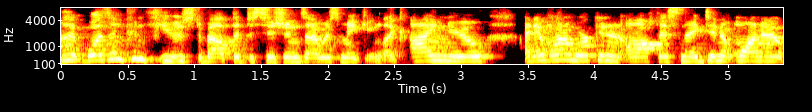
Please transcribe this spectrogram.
I wasn't confused about the decisions I was making. Like I knew I didn't want to work in an office and I didn't want to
